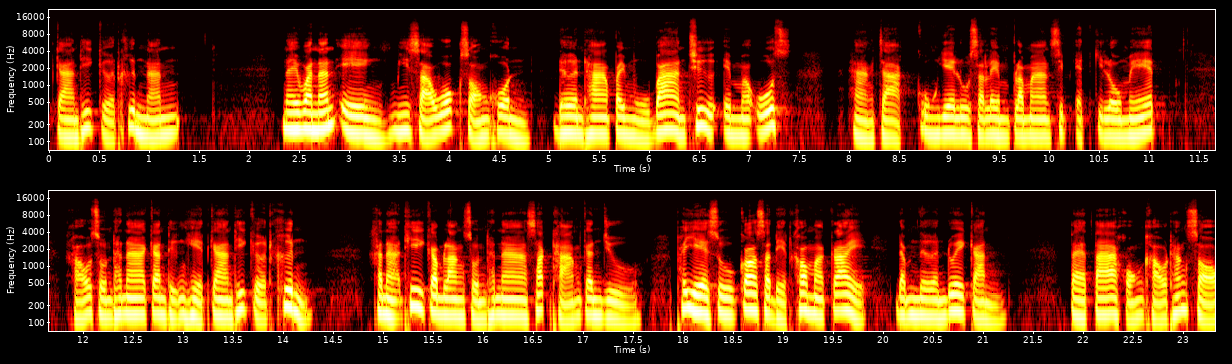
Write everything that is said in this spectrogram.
ตุการณ์ที่เกิดขึ้นนั้น ในวันนั้นเองมีสาวกสองคนเดินทางไปหมู่บ้านชื่อเอมมาอุส ห่างจากกรุงเยรูซาเล็มประมาณ 11 กิโลเมตร เขาสนทนากันถึงเหตุการณ์ที่เกิดขึ้น ขณะที่กำลังสนทนาซักถามกันอยู่ พระเยซูก็เสด็จเข้ามาใกล้ดำเนินด้วยกัน แต่ตาของเขาทั้งสอง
